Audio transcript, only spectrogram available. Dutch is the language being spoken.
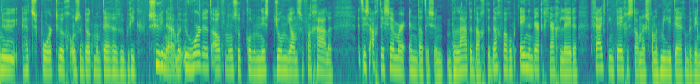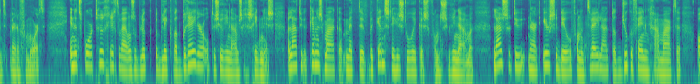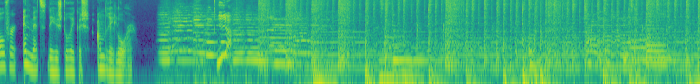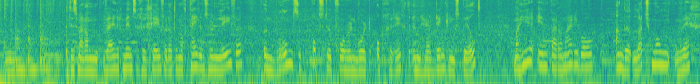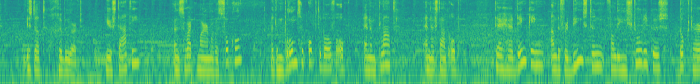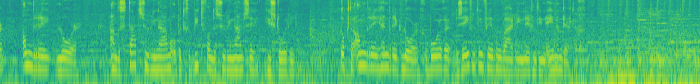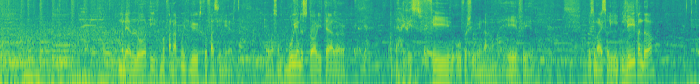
nu het spoor terug, onze documentaire rubriek Suriname. U hoorde het al van onze columnist John Jansen van Galen. Het is 8 december en dat is een beladen dag. De dag waarop 31 jaar geleden 15 tegenstanders van het militaire bewind werden vermoord. In het spoor terug richten wij onze blik wat breder op de Surinaamse geschiedenis. We laten u kennis maken met de bekendste historicus van Suriname. Luistert u naar het eerste deel van een tweeluik dat Duke Veninga maakte over en met de historicus André Loor. Ja! Het is maar aan weinig mensen gegeven dat er nog tijdens hun leven een bronzen kopstuk voor hun wordt opgericht, een herdenkingsbeeld. Maar hier in Paramaribo, aan de Lachmonweg, is dat gebeurd. Hier staat hij, een zwart marmeren sokkel met een bronzen kop erbovenop en een plaat. En daar staat op ter herdenking aan de verdiensten van de historicus Dr. André Loor aan de staat Suriname op het gebied van de Surinaamse historie. Dr. André Hendrik Loor, geboren 17 februari 1931. Meneer Loor heeft me vanaf mijn jeugd gefascineerd. Hij was een boeiende storyteller. Hij wist veel over Suriname, heel veel. Dus man is een levende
